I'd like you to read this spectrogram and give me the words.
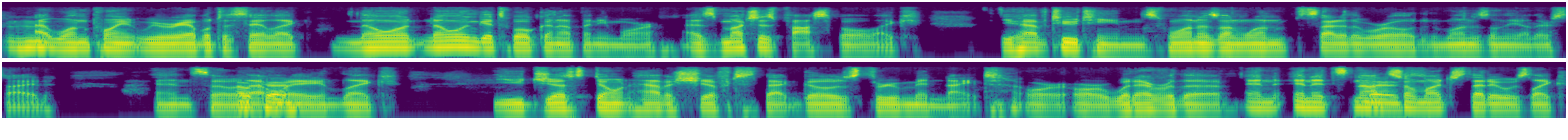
mm-hmm. at one point we were able to say like no one no one gets woken up anymore as much as possible. Like you have two teams. One is on one side of the world and one is on the other side. And so okay. that way like you just don't have a shift that goes through midnight or or whatever the and and it's not nice. so much that it was like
